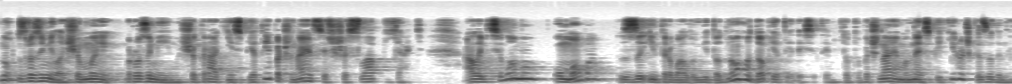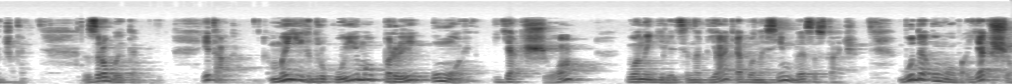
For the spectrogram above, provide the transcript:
Ну, зрозуміло, що ми розуміємо, що кратність 5 починається з числа 5. Але в цілому умова з інтервалу від 1 до 50. Тобто починаємо не з п'ятірочки з одинички. Зробити. І так, ми їх друкуємо при умові, якщо вони діляться на 5 або на 7 без остачі. Буде умова, якщо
